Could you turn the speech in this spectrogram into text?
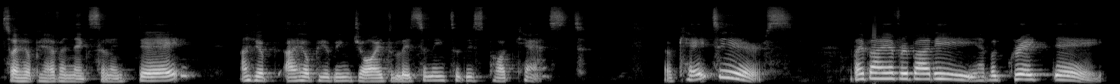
So i hope you have an excellent day. I hope i hope you've enjoyed listening to this podcast Okay, tears. Bye bye, everybody. Have a great day.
